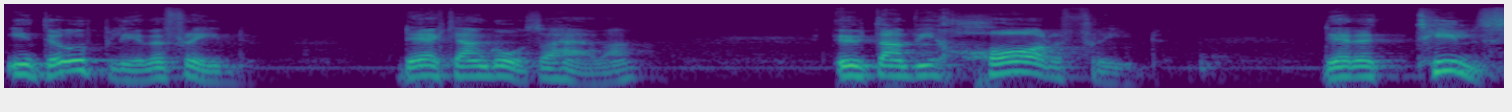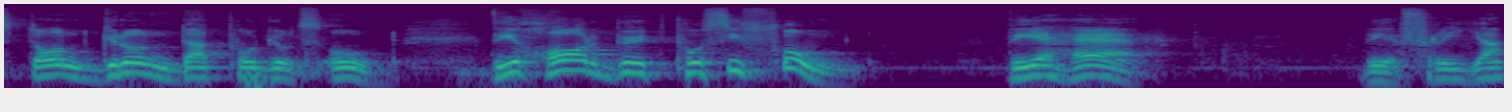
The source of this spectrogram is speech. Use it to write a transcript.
inte upplever frid. Det kan gå så här, va? Utan vi har frid. Det är ett tillstånd grundat på Guds ord. Vi har bytt position. Vi är här. Vi är fria.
